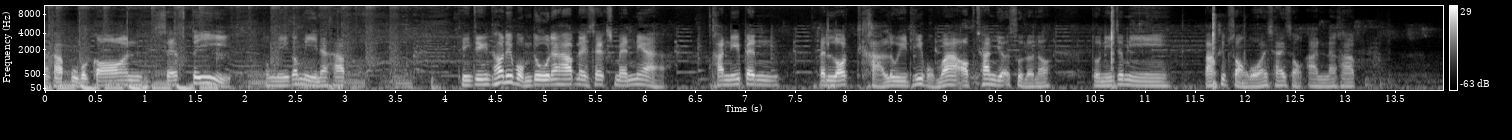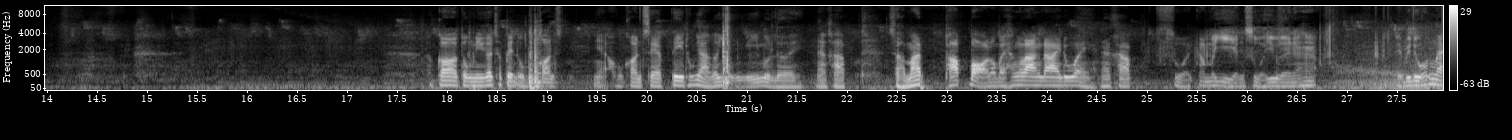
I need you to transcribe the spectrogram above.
นะครับ อุปกรณ์เซฟตี้ตรงนี้ก็มีนะครับ จริงๆ เท่าที่ผมดูนะครับใน Segment เนี่ย คันนี้เป็นเป็นรถขาลุยที่ผมว่าออปชันเยอะสุดแล้วเนาะตัวนี้จะมีปลั๊ก 12 โวลต์ให้ใช้ 2 อันนะครับ แล้วก็ตรงนี้ก็จะเป็นอุปกรณ์เนี่ยอุปกรณ์เซฟตี้ทุกอย่างก็อยู่ตรงนี้หมดเลยนะครับ สามารถพับเบาะลงไปข้างล่างได้ด้วยนะครับ สวยกำมะหยี่ยังสวยอยู่เลยนะฮะ เดี๋ยวไปดูข้างใน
